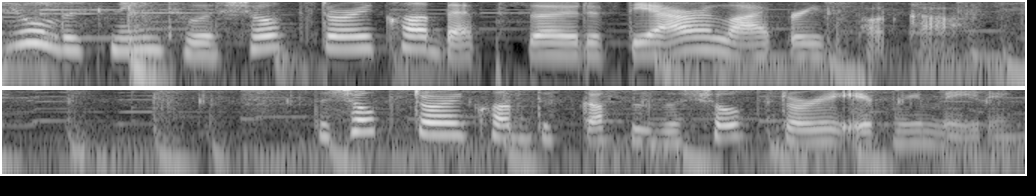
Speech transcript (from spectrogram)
You're listening to a Short Story Club episode of the Yarra Libraries podcast. The Short Story Club discusses a short story every meeting,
